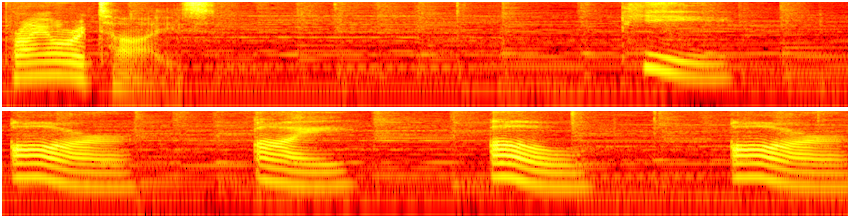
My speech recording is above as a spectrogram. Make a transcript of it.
Prioritize P R I O R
